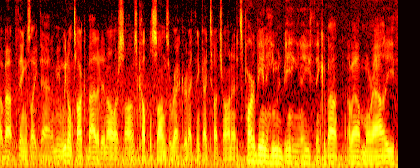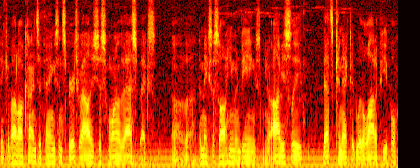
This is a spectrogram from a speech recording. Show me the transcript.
about things like that. I mean, we don't talk about it in all our songs. A couple songs a record, I think I touch on it. It's part of being a human being. You know, you think about about morality, you think about all kinds of things, and spirituality is just one of the aspects of, uh, that makes us all human beings. You know, obviously, that's connected with a lot of people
